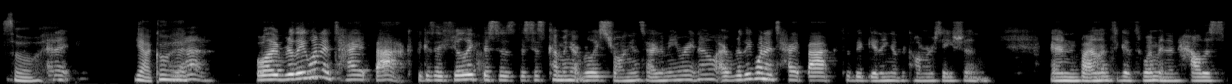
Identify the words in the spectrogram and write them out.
So and I, yeah go ahead. Yeah. Well i really want to tie it back because i feel like this is this is coming up really strong inside of me right now. I really want to tie it back to the beginning of the conversation and violence against women and how this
